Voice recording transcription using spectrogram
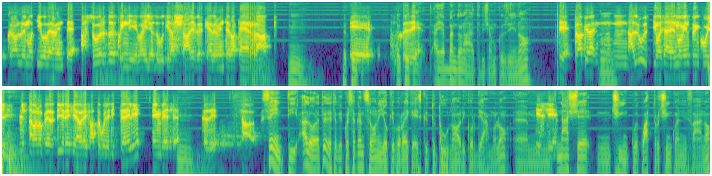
un crollo emotivo veramente assurdo quindi poi li ho dovuti lasciare perché veramente ero a terra mm. Per cui, e per cui hai abbandonato, diciamo così, no? Sì, proprio Mm. mm, all'ultimo, cioè nel momento in cui mi stavano per dire che avrei fatto quell'edizione lì e invece Mm. così. Ciao. Senti, allora tu hai detto che questa canzone, io che vorrei che hai scritto tu, no? Ricordiamolo, ehm, Sì, sì. nasce 5, 4, 5 anni fa, no?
